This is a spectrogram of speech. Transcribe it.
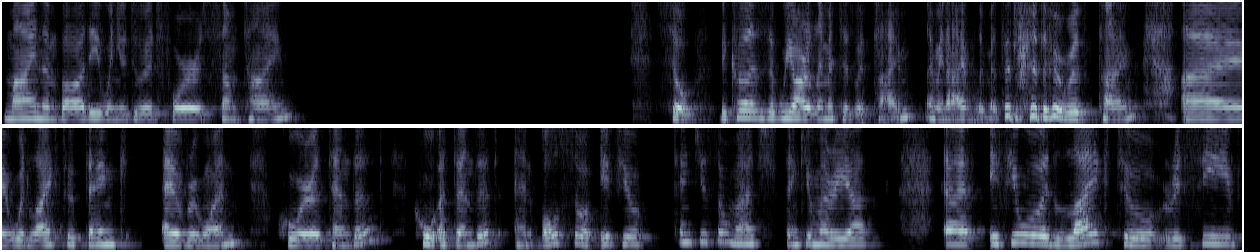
mind and body when you do it for some time. So because we are limited with time i mean i'm limited with, with time i would like to thank everyone who attended who attended and also if you thank you so much. Thank you maria. Uh, if you would like to receive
